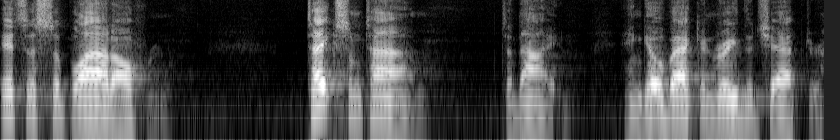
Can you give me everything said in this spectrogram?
It's a supplied offering. Take some time tonight and go back and read the chapter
